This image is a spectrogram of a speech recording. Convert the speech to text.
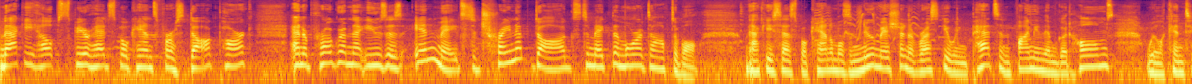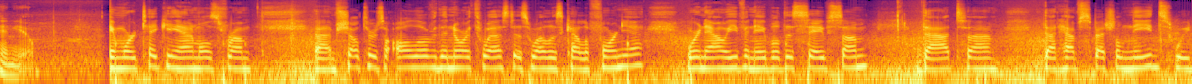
Mackie helped spearhead Spokane's first dog park and a program that uses inmates to train up dogs to make them more adoptable. Mackie says Spokanimal's new mission of rescuing pets and finding them good homes homes will continue. And we're taking animals from um, shelters all over the Northwest as well as California. We're now even able to save some that um, that have special needs. We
